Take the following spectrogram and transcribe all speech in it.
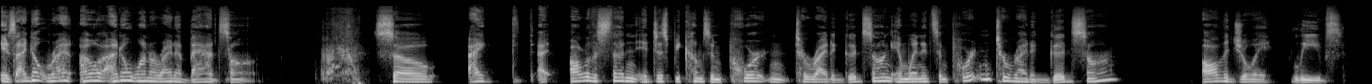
is I don't write I don't want to write a bad song. So I, I all of a sudden it just becomes important to write a good song and when it's important to write a good song, all the joy leaves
